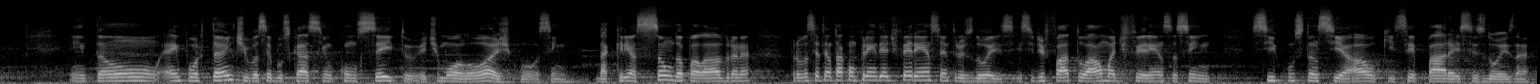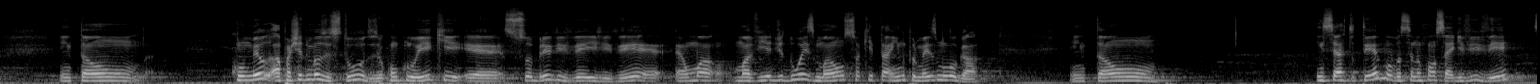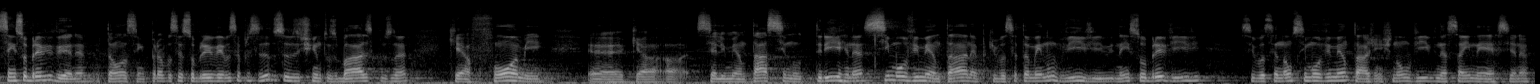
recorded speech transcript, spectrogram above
Então, é importante você buscar assim o conceito etimológico, assim, da criação da palavra, né, para você tentar compreender a diferença entre os dois e se de fato há uma diferença assim circunstancial que separa esses dois, né? Então, com meu, a partir dos meus estudos, eu concluí que é, sobreviver e viver é uma, uma via de duas mãos, só que está indo para o mesmo lugar. Então, em certo termo, você não consegue viver sem sobreviver, né? Então, assim, para você sobreviver, você precisa dos seus instintos básicos, né? Que é a fome, é, que é a, a, se alimentar, se nutrir, né? Se movimentar, né? Porque você também não vive nem sobrevive se você não se movimentar. A gente não vive nessa inércia, né?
